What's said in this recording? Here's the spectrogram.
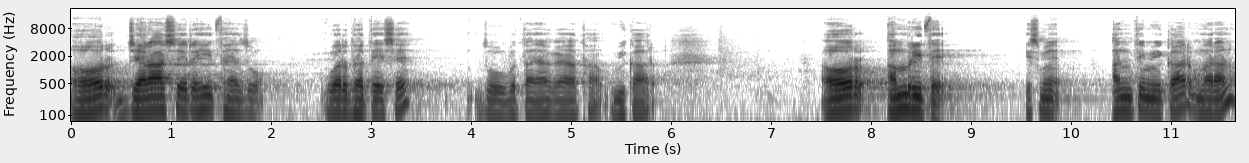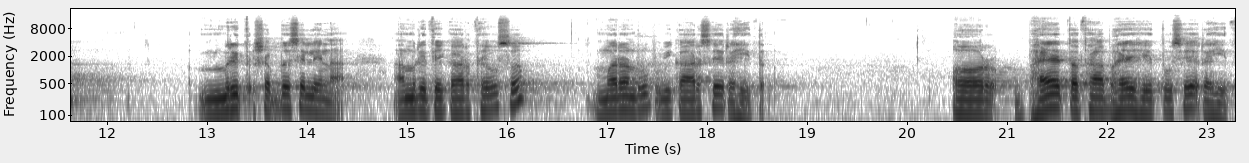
और जरा से रहित है जो, वर्धते से, जो बताया गया था, विकार। और अमृते, इसमें अंतिम विकार, मरण, मृत शब्द से लेना। अमृत का अर्थ है उस मरण रूप विकार से रहित। और भय तथा भय हेतु से रहित।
